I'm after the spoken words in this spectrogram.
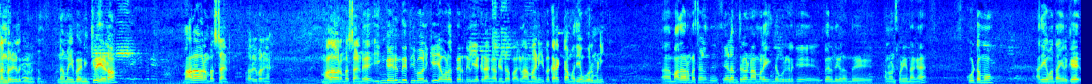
நண்பர்களுக்கு வணக்கம். நம்ம இப்போ நிற்கிற இடம் மாதாவரம் பஸ் ஸ்டாண்ட். பாருங்க பாருங்க. Madhavaram bus stand. இங்கே இருந்து தீபாவளிக்கு எவ்வளோ பேருந்துகள் இயக்குறாங்க அப்படின்ற பார்க்கலாம். மணி இப்போ கரெக்டாக மதியம் ஒரு மணி. மாதாவரம் பஸ் ஸ்டாண்ட்லேருந்து சேலம் திருவண்ணாமலை இந்த ஊர்களுக்கு பேருந்துகளை வந்து அனௌன்ஸ் பண்ணியிருந்தாங்க. கூட்டமும் அதிகமாக தான் இருக்குது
